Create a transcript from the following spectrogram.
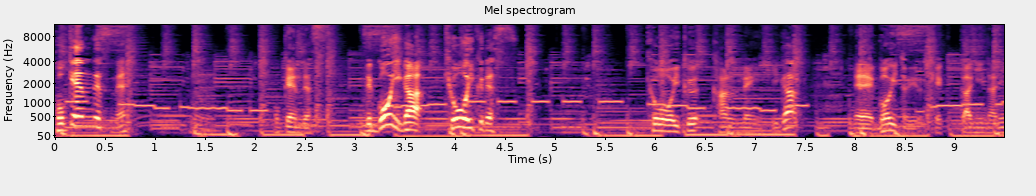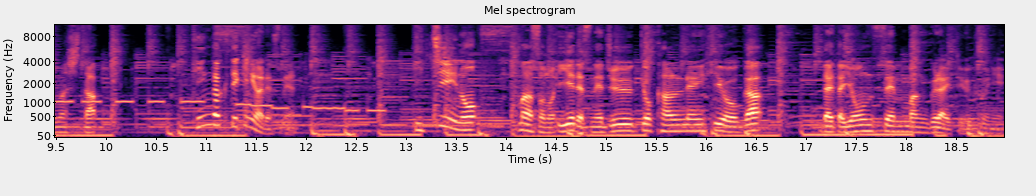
保険ですね。うん。保険です。で、5位が教育です。教育関連費が、えー、5位という結果になりました。金額的にはですね、1位の、まあその家ですね、住居関連費用がだいたい4000万ぐらいというふうに、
